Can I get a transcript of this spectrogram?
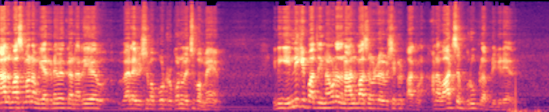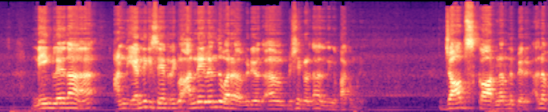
நாலு மாதமாக நம்ம ஏற்கனவே நிறைய வேலை விஷயமா போட்டிருக்கோன்னு வச்சுப்போமே. நீங்கள் இன்றைக்கி பார்த்தீங்கன்னா கூட அந்த நாலு மாதம் உள்ள விஷயங்கள் பார்க்கலாம். ஆனால் வாட்ஸ்அப் குரூப்பில் அப்படி கிடையாது. நீங்களே தான் அன் என்னைக்கு சேர்றீங்களோ அன்னையிலேருந்து வர வீடியோ விஷயங்கள் தான் அது நீங்கள் பார்க்க முடியும். ஜாப்ஸ் கார்னர்னு பேர். அதில்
